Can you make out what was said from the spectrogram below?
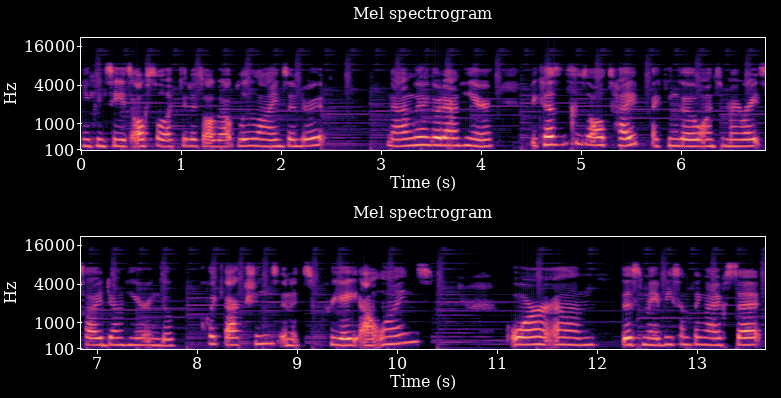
You can see it's all selected, it's all got blue lines under it. Now I'm going to go down here. Because this is all type, I can go onto my right side down here and go quick actions and it's create outlines. Or um, this may be something I've set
